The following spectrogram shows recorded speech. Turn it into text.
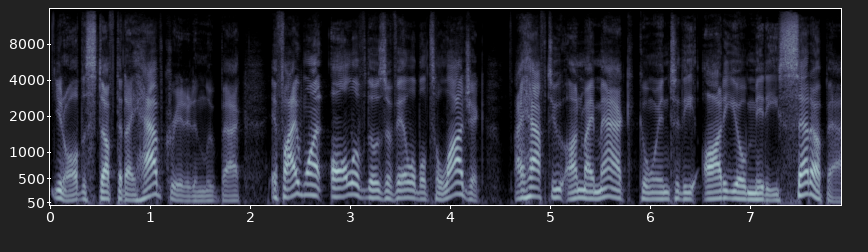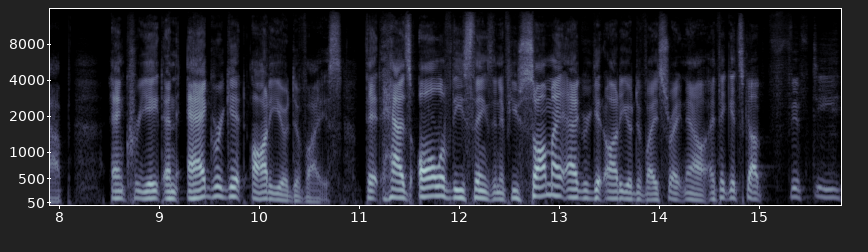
you know, all the stuff that I have created in Loopback, if I want all of those available to Logic, I have to, on my Mac, go into the Audio MIDI setup app and create an aggregate audio device that has all of these things. And if you saw my aggregate audio device right now, I think it's got 50,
